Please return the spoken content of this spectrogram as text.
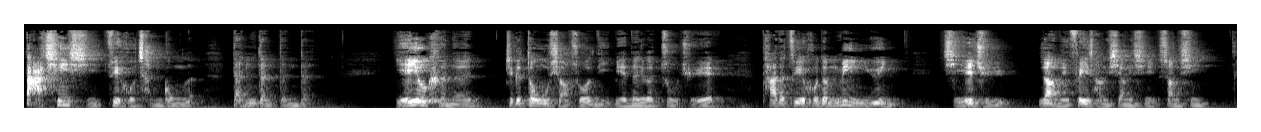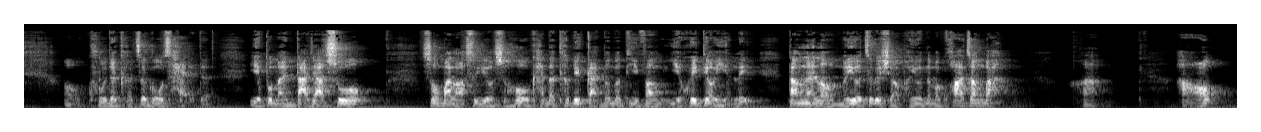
大迁徙，最后成功了，等等等等，也有可能这个动物小说里面的这个主角。他的最后的命运结局让你非常伤心，伤心，哦，哭的可真够惨的。也不瞒大家说，瘦马老师有时候看到特别感动的地方也会掉眼泪。当然了，没有这个小朋友那么夸张吧？啊，好，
